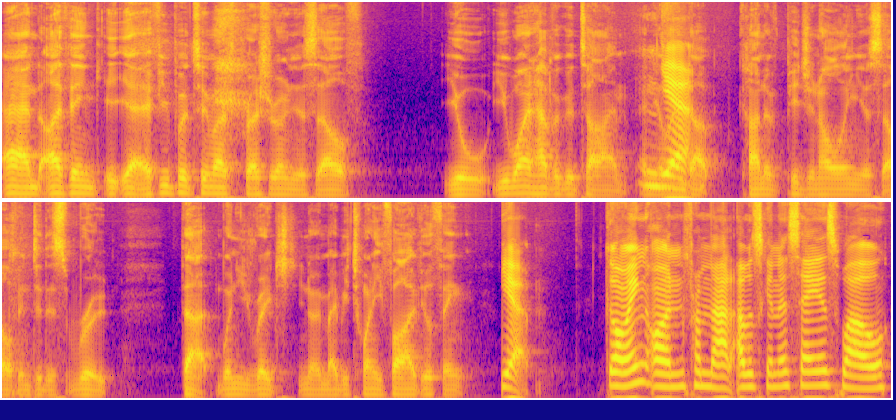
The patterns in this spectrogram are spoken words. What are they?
and I think yeah, if you put too much pressure on yourself, you'll you won't have a good time, and you'll end up kind of pigeonholing yourself into this route that when you reach you know maybe twenty five, you'll think Yeah. Going on from that, I was going to say as well,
